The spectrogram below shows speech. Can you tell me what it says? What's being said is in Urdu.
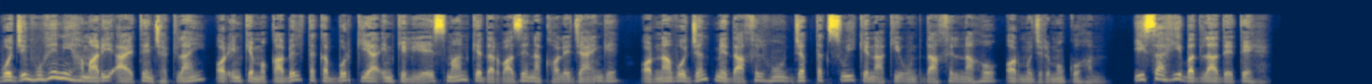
وہ جنہوں نے ہماری آیتیں جھٹلائیں اور ان کے مقابل تکبر کیا ان کے لیے اسمان کے دروازے نہ کھولے جائیں گے اور نہ وہ جنت میں داخل ہوں جب تک سوئی کے ناکی اونٹ داخل نہ ہو اور مجرموں کو ہم ایسا ہی بدلا دیتے ہیں۔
